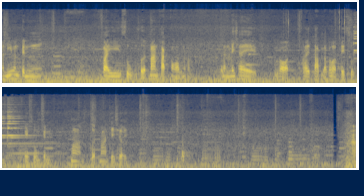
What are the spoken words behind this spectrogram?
อันนี้มันเป็นไฟสูงเปิดม่านคัดออฟนะครับ มันไม่ใช่หลอดไฟต่ำแล้วก็หลอดไฟสูง ไฟสูงเป็นม่านเปิดม่านเฉยๆอะ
